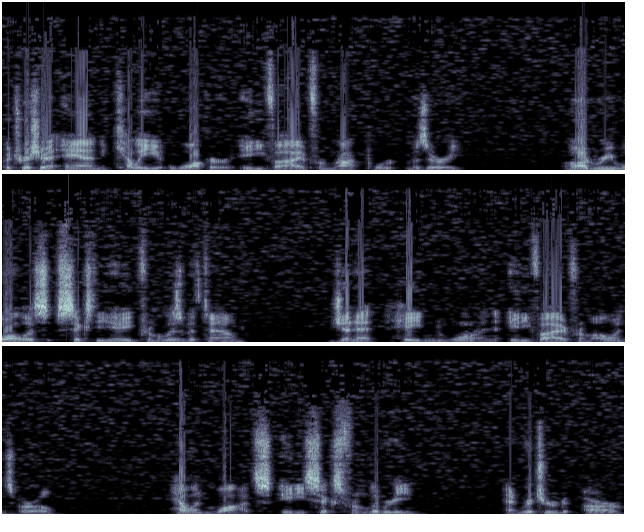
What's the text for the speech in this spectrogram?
Patricia Ann Kelly Walker, 85 from Rockport, Missouri, Audrey Wallace, 68 from Elizabethtown, Jeanette Hayden Warren, 85 from Owensboro, Helen Watts, 86 from Liberty, and Richard R.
